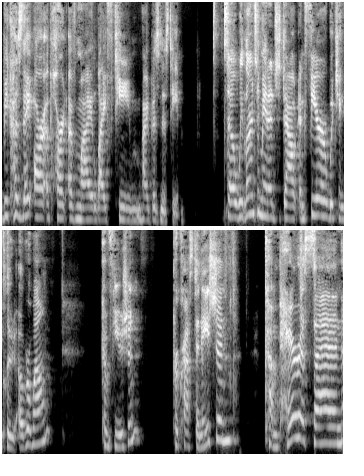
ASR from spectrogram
because they are a part of my life team, my business team. So we learn to manage doubt and fear, which include overwhelm, confusion, procrastination, comparison.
